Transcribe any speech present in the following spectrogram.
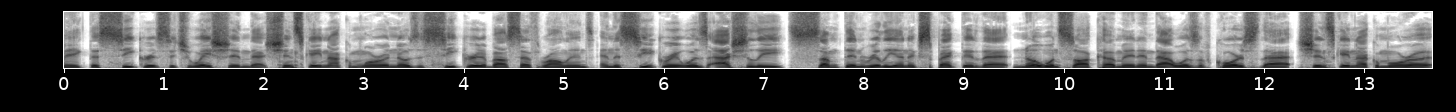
gimmick, the secret situation that Shinsuke Nakamura knows a secret about Seth Rollins, and the secret was actually something really unexpected that no one saw coming, and that was, of course, that Shinsuke Nakamura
